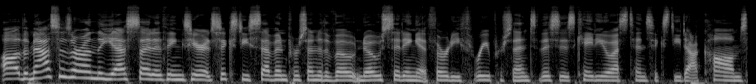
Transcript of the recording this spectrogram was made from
Uh, the masses are on the yes side of things here at 67% of the vote, no sitting at 33%. This is KDUS1060.com's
